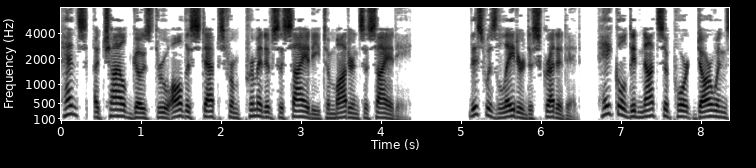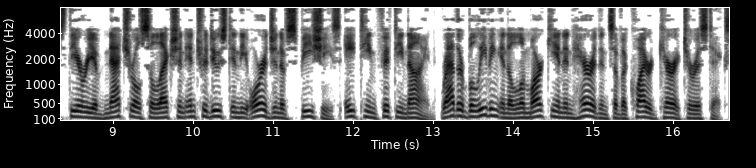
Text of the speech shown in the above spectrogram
Hence, a child goes through all the steps from primitive society to modern society. This was later discredited. Haeckel did not support Darwin's theory of natural selection introduced in The Origin of Species 1859, rather believing in a Lamarckian inheritance of acquired characteristics.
